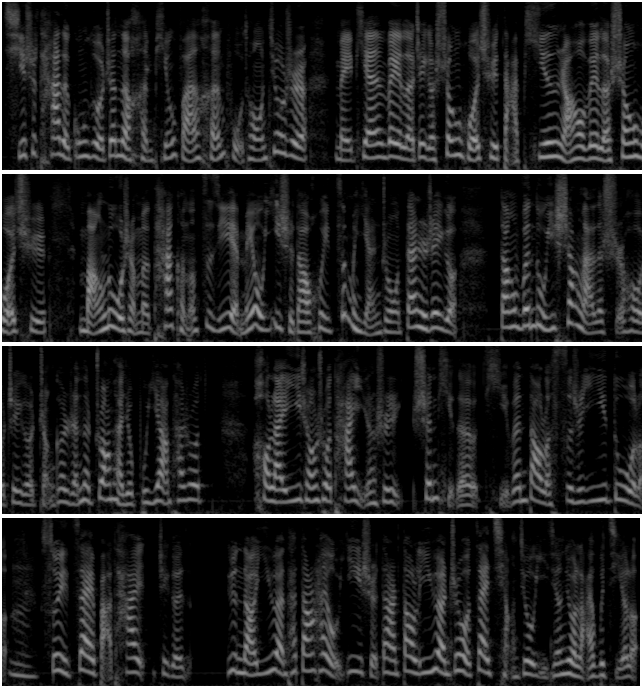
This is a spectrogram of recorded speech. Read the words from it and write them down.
其实他的工作真的很平凡、很普通，就是每天为了这个生活去打拼，然后为了生活去忙碌什么。他可能自己也没有意识到会这么严重，但是这个当温度一上来的时候，这个整个人的状态就不一样。他说，后来医生说他已经是身体的体温到了四十一度了，嗯，所以再把他这个运到医院，他当时还有意识，但是到了医院之后再抢救已经就来不及了。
